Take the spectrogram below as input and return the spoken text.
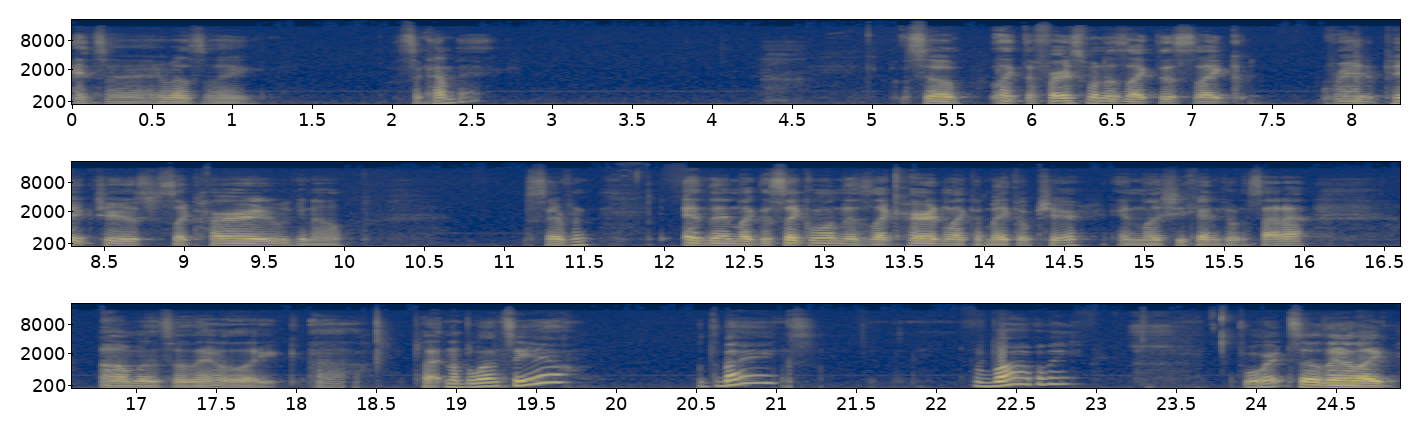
and so I was like, "It's a comeback." So, like the first one is like this, like red picture. It's just like her, you know, serving, and then like the second one is like her in like a makeup chair, and like she kind of giving a side eye. Um, and so they're like, uh, platinum blonde CL with the bangs for Bobby for it. So they're like,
